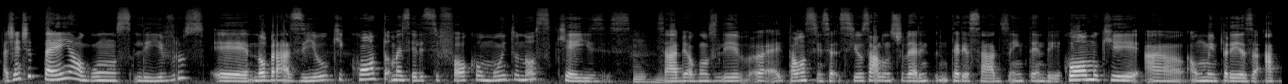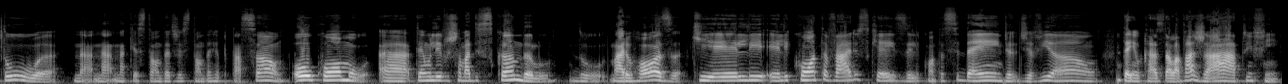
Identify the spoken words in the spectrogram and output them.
A gente tem alguns livros é, no Brasil que contam, mas eles se focam muito nos cases, uhum. sabe? Alguns livros. É, então, assim, se, se, os alunos estiverem interessados em entender como que a, uma empresa atua na, na, na, questão da gestão da reputação, ou como uh, tem um livro chamado Escândalo, do Mário Rosa, que ele, ele conta vários cases, ele conta acidente de, avião, tem o caso da Lava Jato, enfim.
